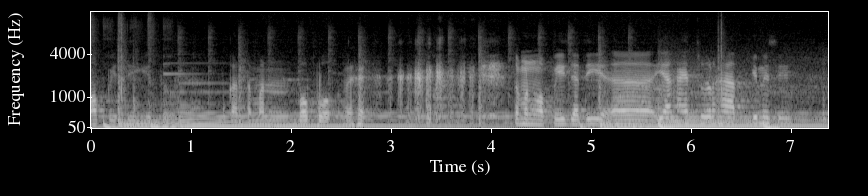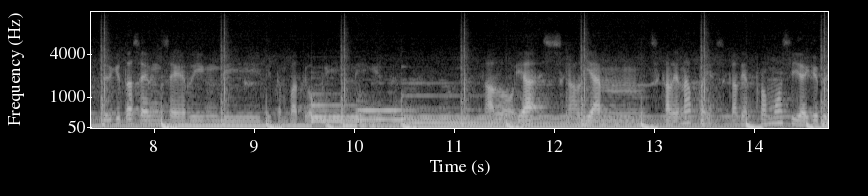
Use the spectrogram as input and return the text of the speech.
ngopi sih gitu, bukan teman bobo. teman ngopi jadi eh, ya kayak curhat gini sih. Jadi kita sharing-sharing di tempat kopi ini gitu. Kalau ya sekalian sekalian apa ya? Sekalian promosi ya gitu.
